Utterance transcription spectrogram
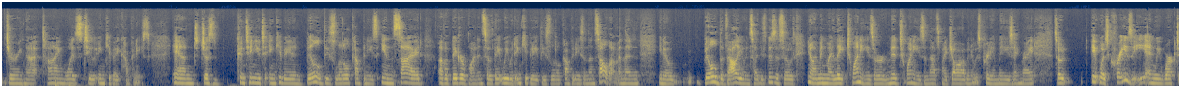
during that time was to incubate companies and just continue to incubate and build these little companies inside of a bigger one. And so they we would incubate these little companies and then sell them and then you know build the value inside these businesses. So was, you know i'm in my late 20s or mid 20s and that's my job and it was pretty amazing right? So it was crazy and we worked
